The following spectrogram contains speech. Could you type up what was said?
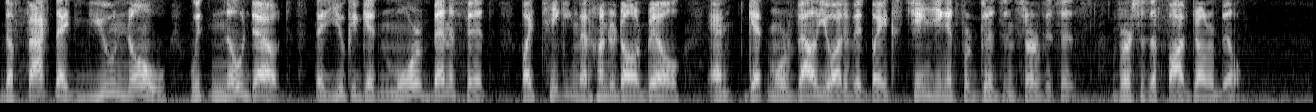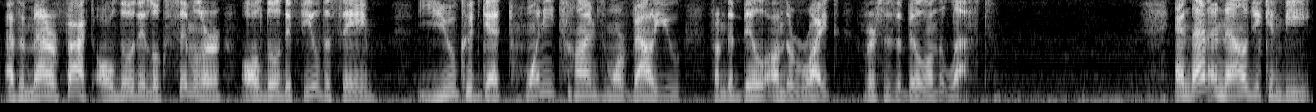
The fact that you know with no doubt that you could get more benefit by taking that $100 bill and get more value out of it by exchanging it for goods and services versus a $5 bill. As a matter of fact, although they look similar, although they feel the same, you could get 20 times more value from the bill on the right versus the bill on the left. And that analogy can be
